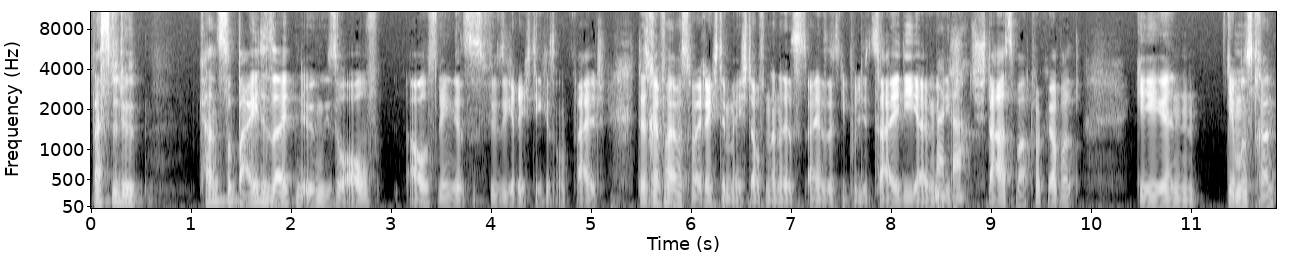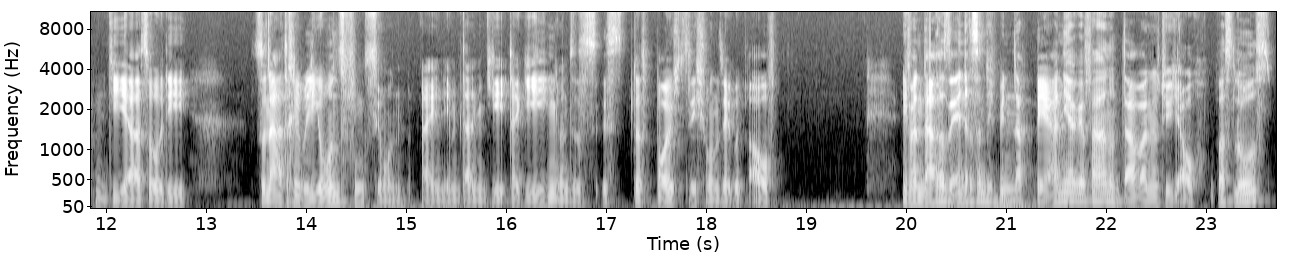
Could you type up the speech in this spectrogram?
weißt du, du kannst so beide Seiten irgendwie so auf, auslegen, dass es für sie richtig ist und falsch. Da treffen einfach zwei rechte Mächte aufeinander. Das ist einerseits die Polizei, die ja irgendwie Lecker. die Staatsmacht verkörpert, gegen Demonstranten, die ja so die so eine Art Rebellionsfunktion einnehmen dann dagegen und das ist, das beugt sich schon sehr gut auf. Ich fand Dara sehr interessant. Ich bin nach Bernia gefahren und da war natürlich auch was los.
